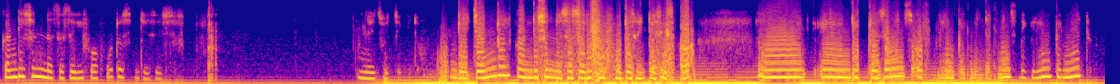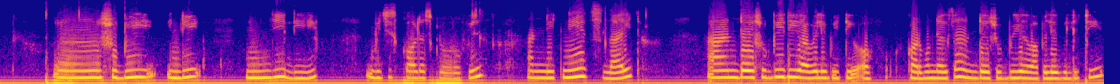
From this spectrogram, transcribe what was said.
Condition necessary for photosynthesis. Let's check it out. The general condition necessary for photosynthesis are uh, in the presence of green pigment. That means the green pigment uh, should be in the in the leaf, which is called as chlorophyll, and it needs light, and there should be the availability of carbon dioxide, and there should be availability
